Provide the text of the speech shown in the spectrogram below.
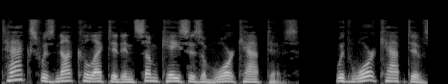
Tax was not collected in some cases of war captives. With war captives,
